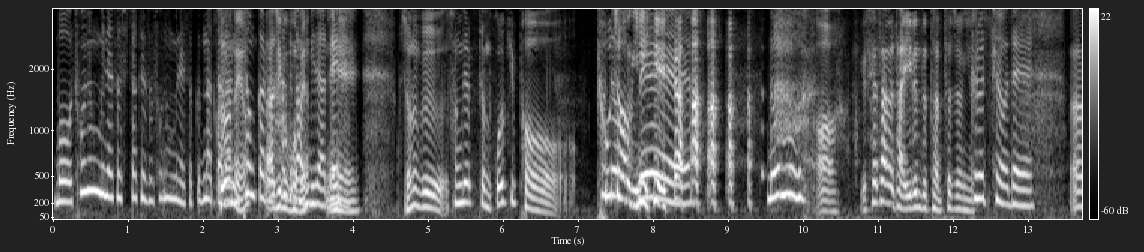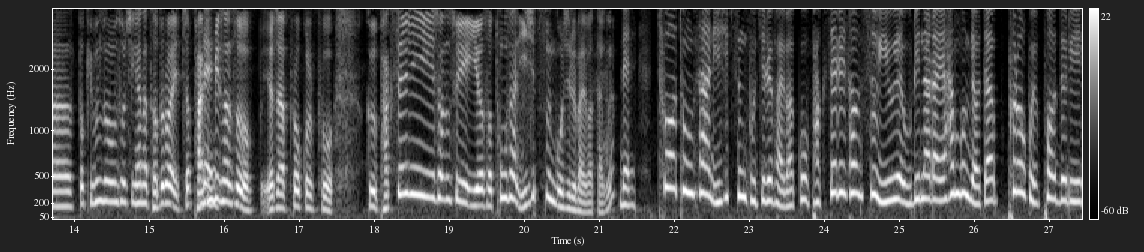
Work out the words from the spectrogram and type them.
뭐 손흥민에서 시작해서 손흥민에서 끝났다라는 그러네요. 평가를 하기도 보면. 합니다. 네. 예. 저는 그 상대편 골키퍼 표정, 표정이 네. 너무 어, 세상을 다 잃은 듯한 표정이었어요. 그렇죠. 네. 어, 또 기분 좋은 소식이 하나 더 들어와 있죠. 박인비 네. 선수 여자 프로골프 그 박셀리 선수에 이어서 통산 20승 고지를 밟았다고요? 네. 투어 통산 20승 고지를 밟았고 박세리 선수 이후에 우리나라의 한국 여자 프로 골퍼들이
